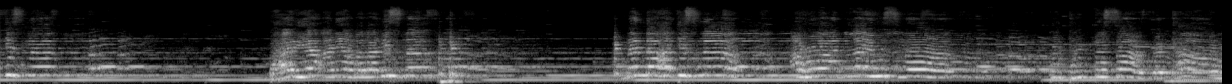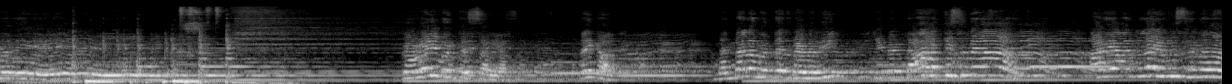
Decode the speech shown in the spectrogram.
नक्कीच ना आणि आम्हाला दिसणं. नंदा हा दिसणं. अहो आणलाय हुसणं. कुठून सांग ठाम रे गवळी म्हणतात साऱ्या. नाही का? नंदाला म्हणतात गवळी की नंदा हा दिसणं. अरे आणलाय हुसणं.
